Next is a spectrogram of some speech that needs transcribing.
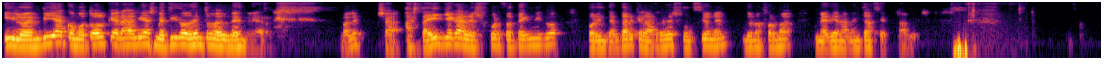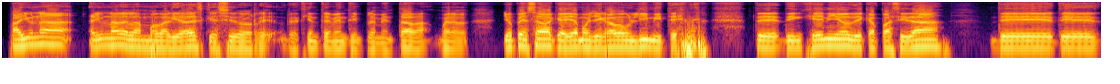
y lo envía como Tolkien alias metido dentro del DMR. ¿Vale? O sea, hasta ahí llega el esfuerzo técnico por intentar que las redes funcionen de una forma medianamente aceptable. Hay una, hay una de las modalidades que ha sido recientemente implementada. Bueno, yo pensaba que habíamos llegado a un límite de, ingenio, de capacidad, de,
